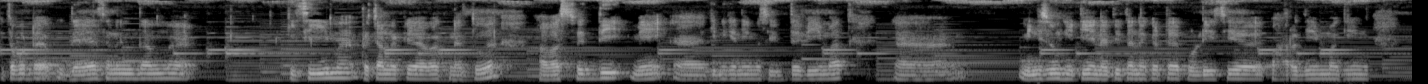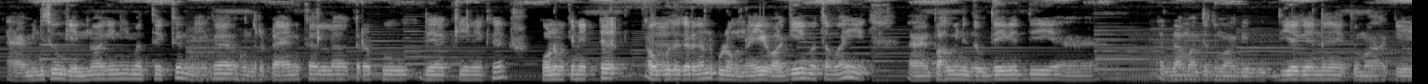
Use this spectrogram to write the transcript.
එතකොට උදෑසනදම්ම කිසිීම ප්‍රචන්නක්‍රියාවක් නැතුව අවස්වෙද්දී මේ ගිනි ගැනීම සිද්ධවීමත් මිනිසුන් හිටිය නැති තැනකට පොලිසිය පහරදීමකින් මිනිසුන් ගෙන්වා ගැනීමත් එක්ක මේක හොඳට පෑන් කරලා කරපු දෙයක් කියන එක ඕනම කෙනෙට්ට අවබෝධ කරගන්න පුළොන්න ඒ වගේම තමයි පහුවිනිද උදේවෙද්දී අග්‍රාමත්‍යතුමාගේ බුද්ධිය ගැන එතුමාගේ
